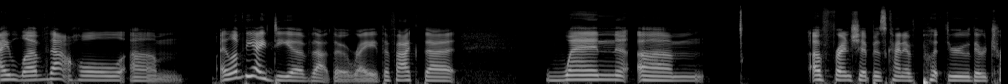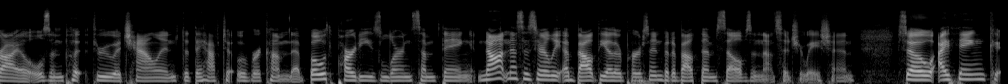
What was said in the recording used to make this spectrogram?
I love that whole. Um, I love the idea of that though, right? The fact that when um a friendship is kind of put through their trials and put through a challenge that they have to overcome that both parties learn something not necessarily about the other person but about themselves in that situation so i think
